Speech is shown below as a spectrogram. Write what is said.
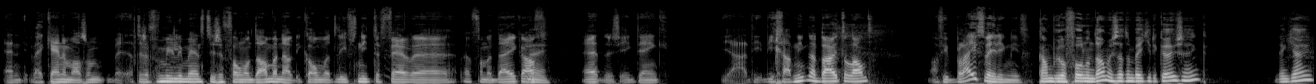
en wij kennen hem als een... Het is een familiemens, het is een Volendammer. Nou, die komen het liefst niet te ver eh, van de dijk af. Nee. Hè, dus ik denk, ja, die, die gaat niet naar het buitenland. Maar of hij blijft, weet ik niet. Cambuur of Volendam, is dat een beetje de keuze, Henk? Denk jij?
